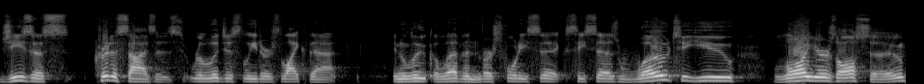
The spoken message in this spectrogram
Jesus criticizes religious leaders like that. In Luke 11, verse 46, he says, Woe to you, lawyers also,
